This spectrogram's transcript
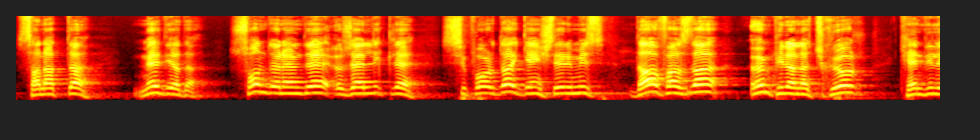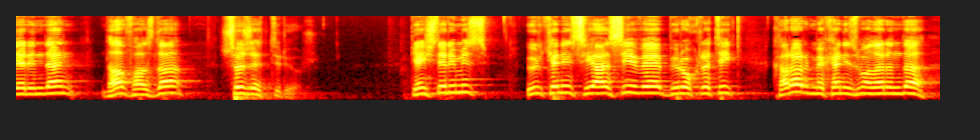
sanatta, medyada son dönemde özellikle sporda gençlerimiz daha fazla ön plana çıkıyor, kendilerinden daha fazla söz ettiriyor. Gençlerimiz ülkenin siyasi ve bürokratik karar mekanizmalarında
